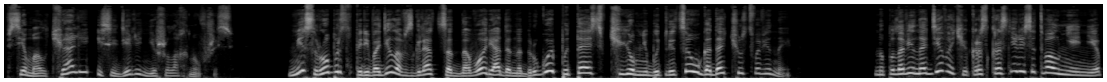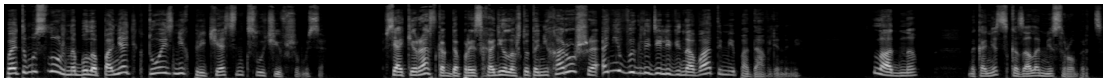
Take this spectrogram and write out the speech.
Все молчали и сидели, не шелохнувшись. Мисс Робертс переводила взгляд с одного ряда на другой, пытаясь в чьем-нибудь лице угадать чувство вины. Но половина девочек раскраснелись от волнения, поэтому сложно было понять, кто из них причастен к случившемуся. Всякий раз, когда происходило что-то нехорошее, они выглядели виноватыми и подавленными. «Ладно», — наконец сказала мисс Робертс.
